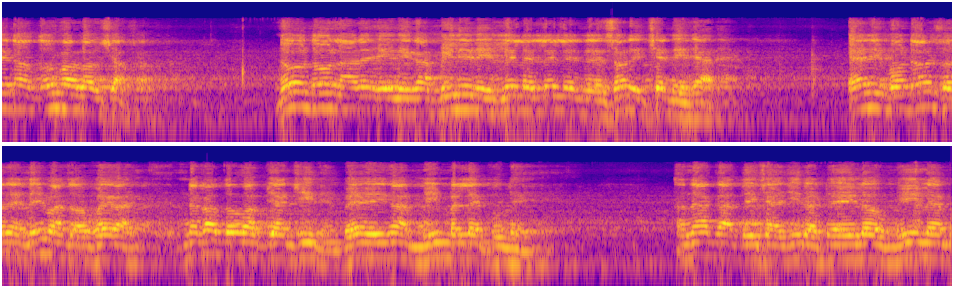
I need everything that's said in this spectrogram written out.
အနောက်သုံးခေါက်လောက်ရှာနိုးနိုးလာတဲ့အိမ်တွေကမီးလေးတွေလက်လက်လက်လက်နဲ့စောနေချက်နေကြတယ်အဲဒီဘုံတော်ဆိုတဲ့နိဗ္ဗာန်သောဘွဲက နှစ်ခေါက်သုံးခေါက်ပြန်ကြည့်တယ်ဘယ်အိမ်ကမီးမလက်ဘူးလေအနာကသေချာကြည့်တော့တေလုံးမီးလည်းမ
